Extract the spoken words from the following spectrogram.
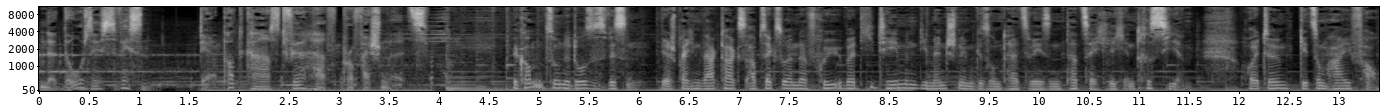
Ne Dosis Wissen, der Podcast für Health Professionals. Willkommen zu Ne Dosis Wissen. Wir sprechen werktags ab 6 Uhr in der Früh über die Themen, die Menschen im Gesundheitswesen tatsächlich interessieren. Heute geht's um HIV.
